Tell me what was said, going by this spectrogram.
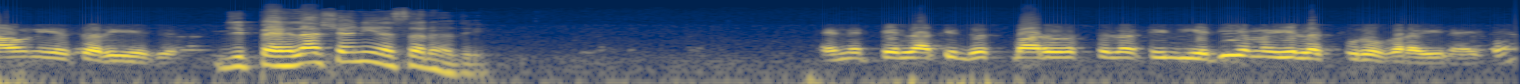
તાવની અસર એ છે. જી પહેલા શેની અસર હતી? એને પેલાથી દસ બાર વર્ષ પહેલા ટીબી હતી અમે ઇલાજ પૂરો કરાવી નાખ્યો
